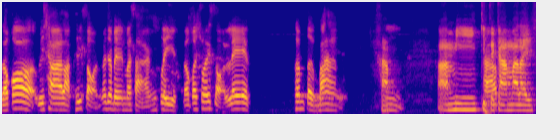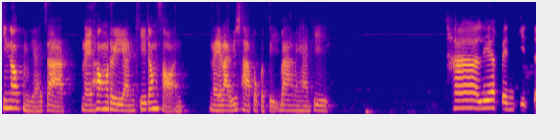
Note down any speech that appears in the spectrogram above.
แล้วก็วิชาหลักที่สอนก็จะเป็นภาษาอังกฤษ แล้วก็ช่วยสอนเลข เพิ่มเติมบ้าง ครับอืมอ่ามีกิจกรรมอะไรที่นอกเหนือจากในห้องเรียนที่ต้องสอนในรายวิชาปกติบ้างไหมฮะพี่ ถ้าเรียกเป็นกิจ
